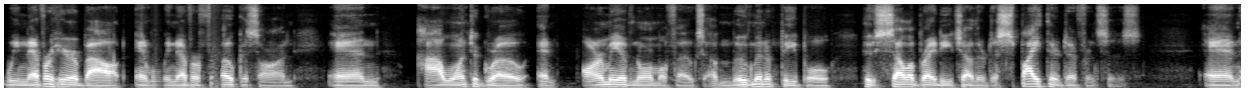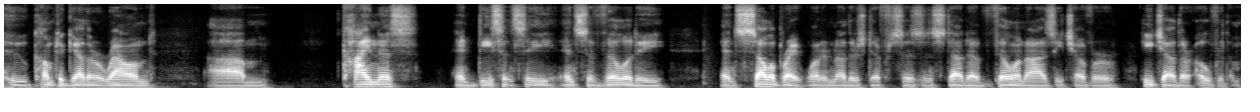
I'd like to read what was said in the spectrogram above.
we never hear about and we never focus on. And I want to grow an army of normal folks, a movement of people who celebrate each other despite their differences and who come together around um, kindness and decency and civility and celebrate one another's differences instead of villainize each other each other over them.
